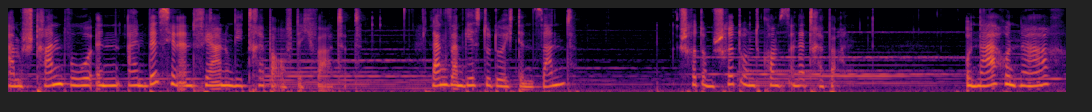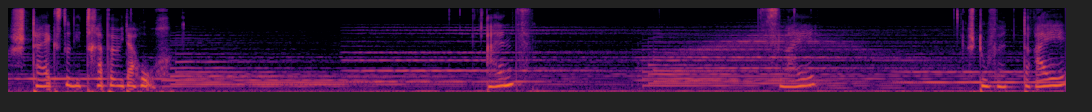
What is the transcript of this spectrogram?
Am Strand, wo in ein bisschen Entfernung die Treppe auf dich wartet. Langsam gehst du durch den Sand, Schritt um Schritt und kommst an der Treppe an. Und nach und nach steigst du die Treppe wieder hoch. Eins, zwei, Stufe drei,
